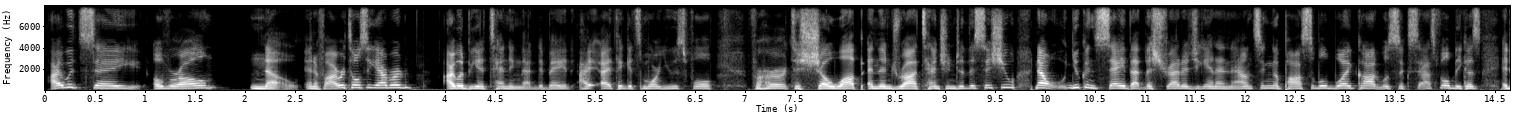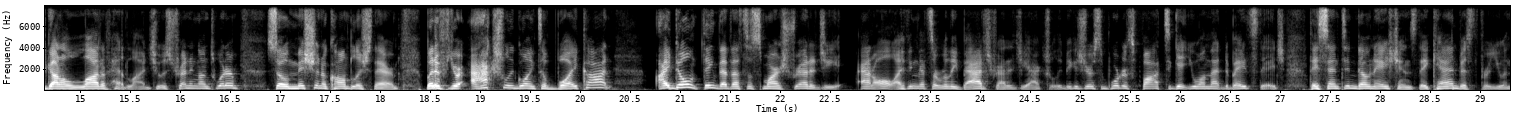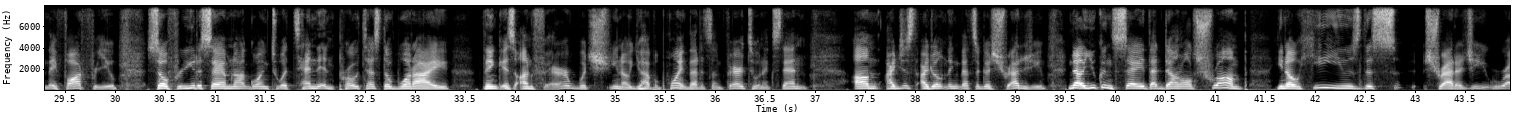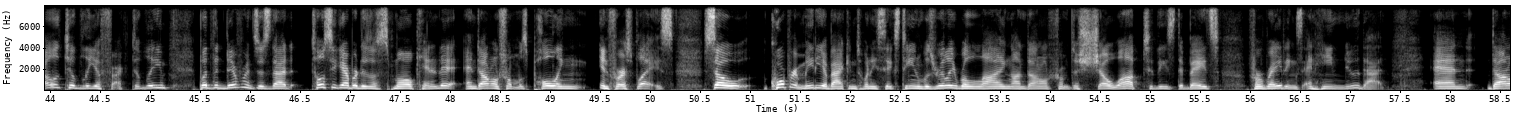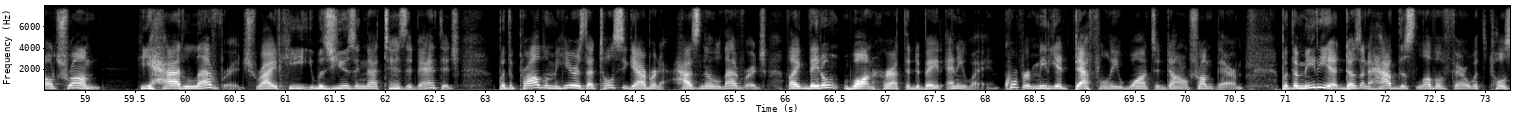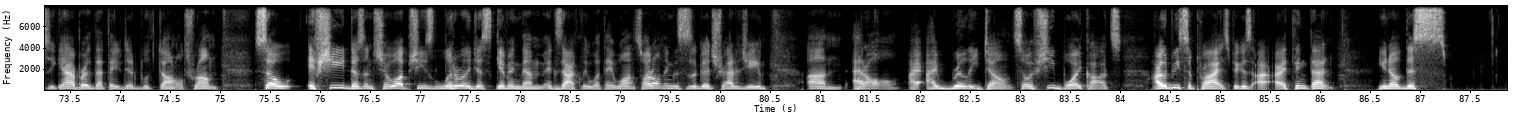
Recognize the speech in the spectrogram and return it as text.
I would say overall, no. And if I were Tulsi Gabbard, I would be attending that debate. I, I think it's more useful for her to show up and then draw attention to this issue. Now, you can say that the strategy in announcing a possible boycott was successful because it got a lot of headlines. She was trending on Twitter, so mission accomplished there. But if you're actually going to boycott, I don't think that that's a smart strategy at all. I think that's a really bad strategy, actually, because your supporters fought to get you on that debate stage. They sent in donations, they canvassed for you, and they fought for you. So for you to say I'm not going to attend in protest of what I think is unfair, which, you know, you have a point that it's unfair to an extent, um, I just, I don't think that's a good strategy. Now, you can say that Donald Trump, you know, he used this strategy relatively effectively. But the difference is that Tulsi Gabbard is a small candidate and Donald Trump was polling in first place. So corporate media back in 2016 was really relying on Donald Trump to show up to these debates for ratings, and he knew that. And Donald Trump he had leverage, right? He was using that to his advantage. But the problem here is that Tulsi Gabbard has no leverage. Like, they don't want her at the debate anyway. Corporate media definitely wanted Donald Trump there. But the media doesn't have this love affair with Tulsi Gabbard that they did with Donald Trump. So if she doesn't show up, she's literally just giving them exactly what they want. So I don't think this is a good strategy um, at all. I, I really don't. So if she boycotts, I would be surprised because I, I think that, you know, this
